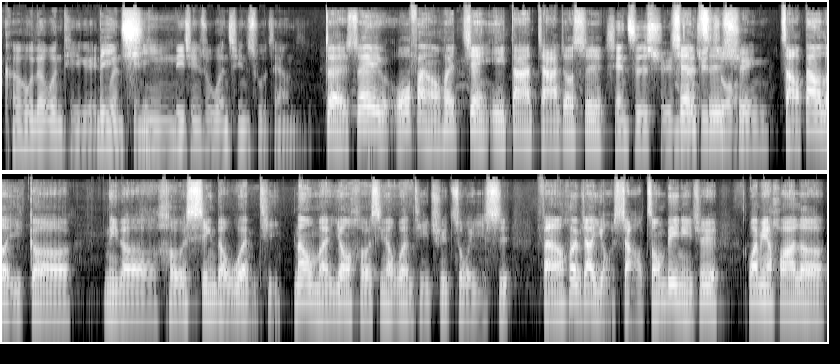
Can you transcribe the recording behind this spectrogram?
客户的问题给理清、理清楚、问清楚这样子。对，所以我反而会建议大家，就是先咨询，先咨询，找到了一个你的核心的问题，那我们用核心的问题去做仪式，反而会比较有效，总比你去外面花了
